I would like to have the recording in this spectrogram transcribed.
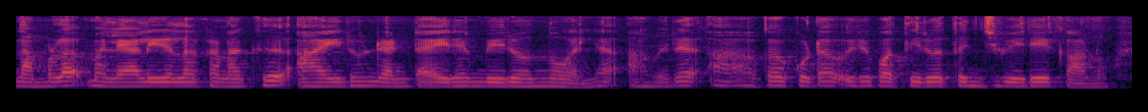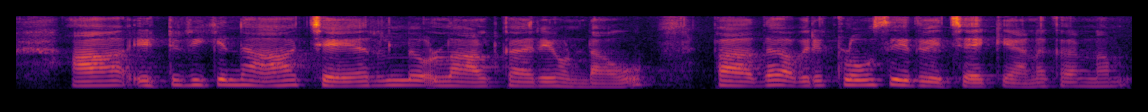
നമ്മൾ മലയാളികളെ കണക്ക് ആയിരം രണ്ടായിരം പേരൊന്നുമല്ല അവർ ആകെ കൂടെ ഒരു പത്തിരുപത്തഞ്ച് പേരെ കാണും. ആ ഇട്ടിരിക്കുന്ന ആ ചെയറിലുള്ള ആൾക്കാരെ ഉണ്ടാവും. അപ്പോൾ അത് അവർ ക്ലോസ് ചെയ്ത് വെച്ചേക്കെയാണ് കാരണം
